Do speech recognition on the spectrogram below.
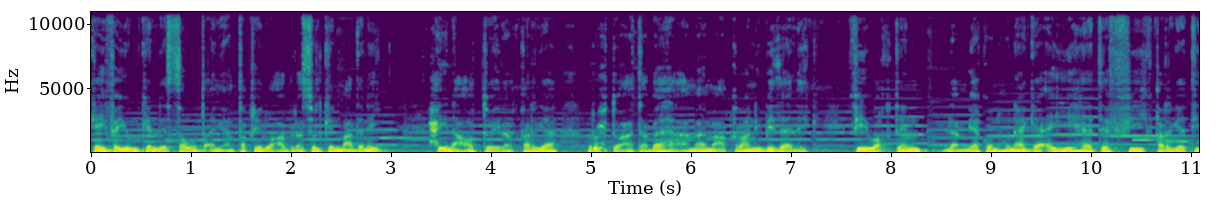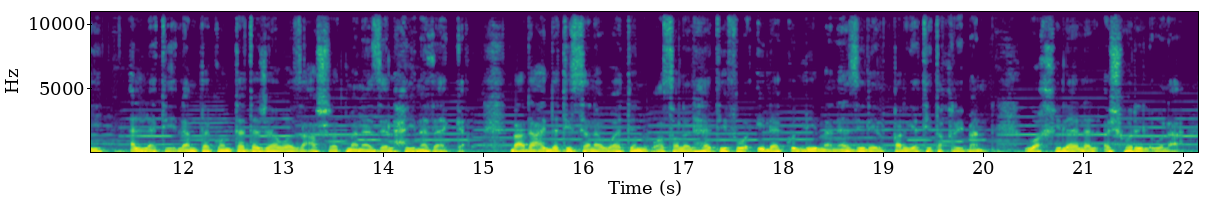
كيف يمكن للصوت أن ينتقل عبر سلك معدني؟ حين عدت إلى القرية رحت أتباهى أمام أقراني بذلك. في وقت لم يكن هناك أي هاتف في قريتي التي لم تكن تتجاوز عشرة منازل حين ذاك. بعد عدة سنوات وصل الهاتف إلى كل منازل القرية تقريبا. وخلال الأشهر الأولى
